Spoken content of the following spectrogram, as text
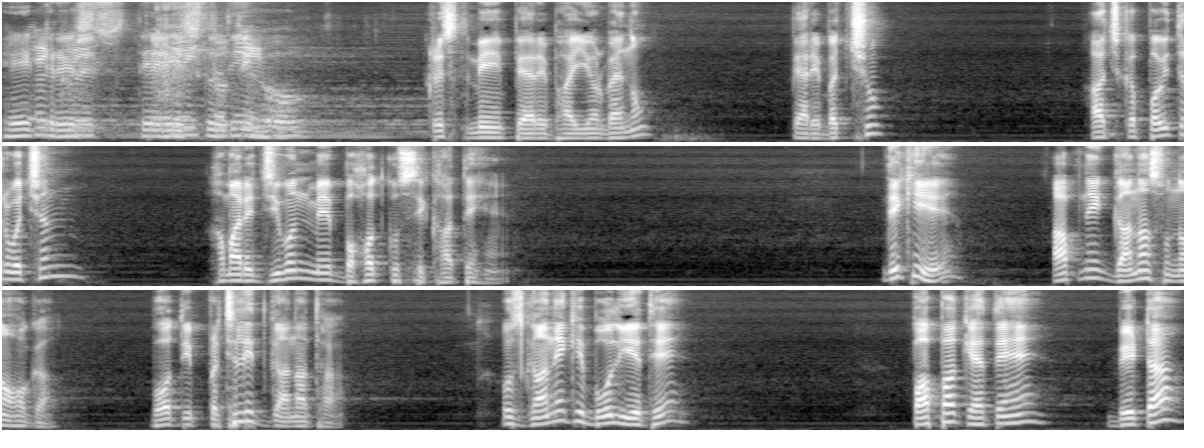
हे क्रिस्त तेरी स्तुति हो। क्रिस्त में प्यारे भाइयों और बहनों प्यारे बच्चों आज का पवित्र वचन हमारे जीवन में बहुत कुछ सिखाते हैं। देखिए आपने एक गाना सुना होगा बहुत ही प्रचलित गाना था। उस गाने के बोल ये थे पापा कहते हैं बेटा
